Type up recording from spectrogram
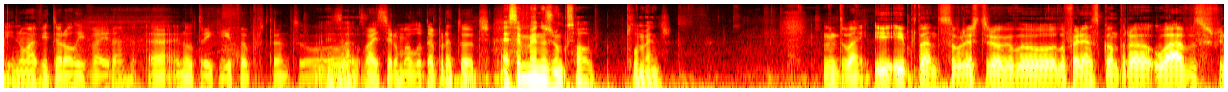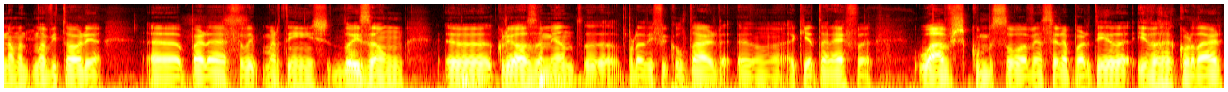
E não há Vitor Oliveira uh, noutra equipa, portanto Exato. vai ser uma luta para todos. É sempre menos um que sobe, pelo menos. Muito bem. E, e, portanto, sobre este jogo do, do Feirense contra o Aves, finalmente uma vitória uh, para Felipe Martins, 2 a 1. Uh, curiosamente, uh, para dificultar aqui a tarefa, o Aves começou a vencer a partida e de recordar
